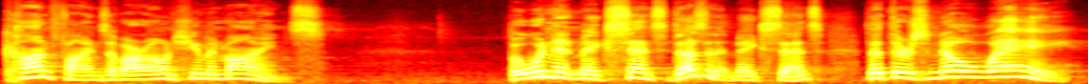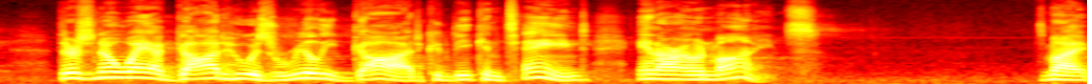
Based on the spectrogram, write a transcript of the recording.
confines of our own human minds. But wouldn't it make sense, doesn't it make sense, that there's no way, there's no way a God who is really God could be contained in our own minds? As my,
